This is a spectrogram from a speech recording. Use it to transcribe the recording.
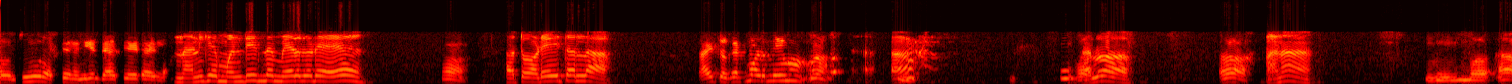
ಒಂಚೂರು ಅಷ್ಟೇ ನನಗೆ ಜಾಸ್ತಿ ಏಟ ಇಲ್ಲ. ನನಗೆ ಮಂಡಿಯಿಂದ ಮೇಲ್ಗಡೆ ಹಾ. ಆ ತೊಡೆ ಐತಲ್ಲ ಆಯ್ತು ಕಟ್ ಮಾಡು ನೀವು ಹಾ. ಹಲೋ ಹಾ. ಅಣ್ಣ? ನಿಮ್ಮ ಹಾ.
